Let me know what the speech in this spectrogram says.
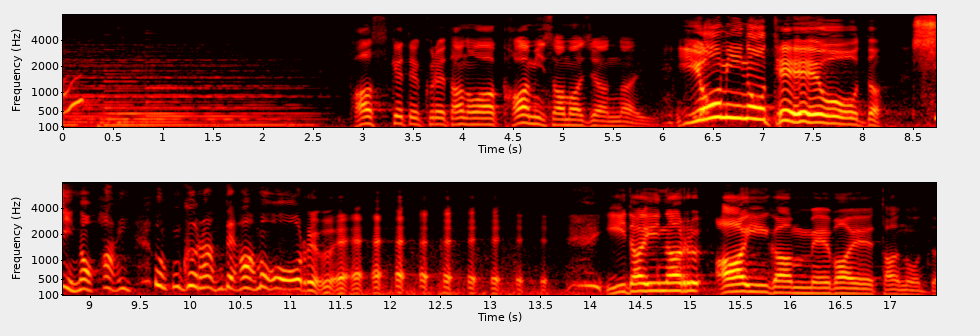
助けてくれたのは神様じゃない。黄泉の帝王だ。死の灰グランデアモール偉大なる愛が芽生えたのだ。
